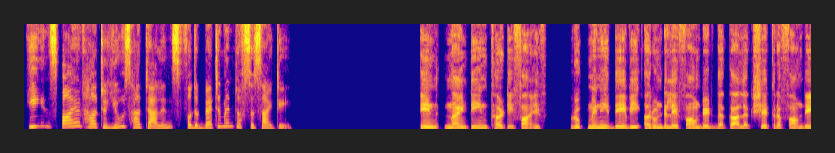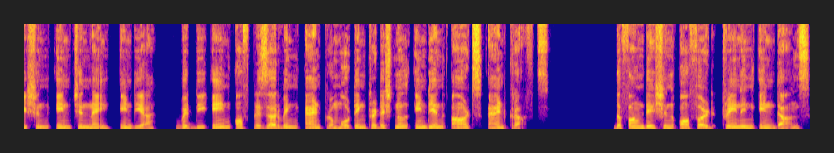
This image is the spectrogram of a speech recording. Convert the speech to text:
He inspired her to use her talents for the betterment of society. In 1935, Rukmini Devi Arundale founded the Kalakshetra Foundation in Chennai, India, with the aim of preserving and promoting traditional Indian arts and crafts. The foundation offered training in dance,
